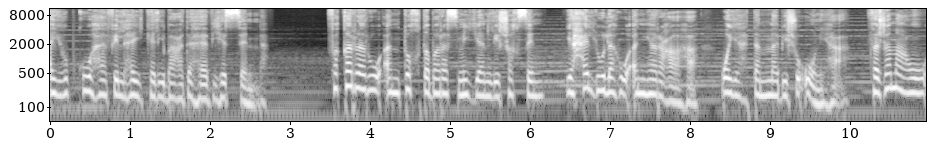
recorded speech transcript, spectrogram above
أن يبقوها في الهيكل بعد هذه السن. فقرروا أن تخطب رسميا لشخص يحل له أن يرعاها ويهتم بشؤونها. فجمعوا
